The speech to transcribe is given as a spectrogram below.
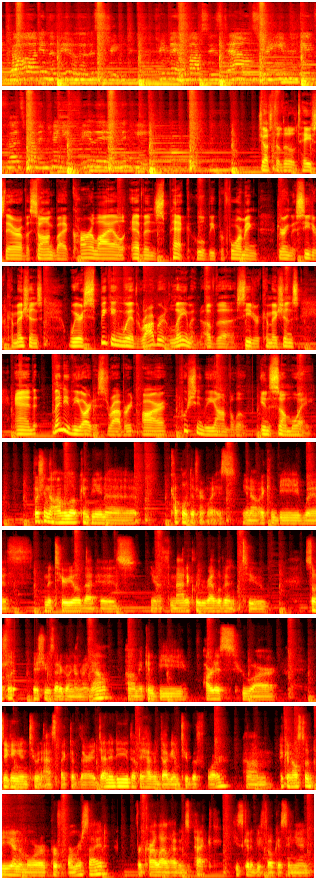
a dog in the middle of the street. Three mailboxes downstream. Big floods coming, can you feel it in the heat? Just a little taste there of a song by Carlisle Evans Peck, who will be performing during the Cedar Commissions. We're speaking with Robert Lehman of the Cedar Commissions, and many of the artists, Robert, are pushing the envelope in some way. Pushing the envelope can be in a couple of different ways. You know, it can be with material that is, you know, thematically relevant to social issues that are going on right now. Um, it can be artists who are digging into an aspect of their identity that they haven't dug into before. Um, it can also be on a more performer side. For Carlisle Evans Peck, he's going to be focusing in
